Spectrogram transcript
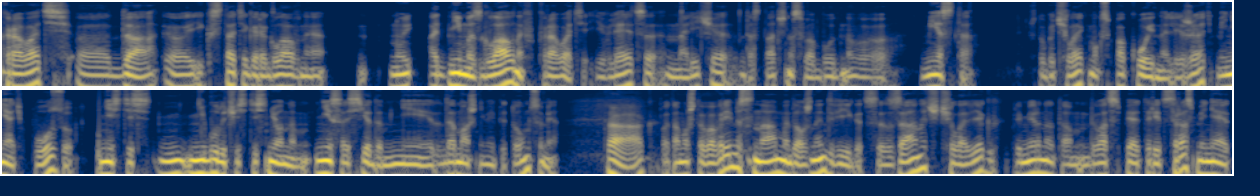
Кровать, э, да. Э, и, кстати говоря, главное, ну, одним из главных в кровати является наличие достаточно свободного места, чтобы человек мог спокойно лежать, менять позу, не, стес... не будучи стесненным ни соседом, ни домашними питомцами. Так. Потому что во время сна мы должны двигаться. За ночь человек примерно там 25-30 раз меняет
